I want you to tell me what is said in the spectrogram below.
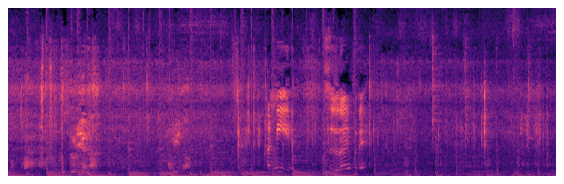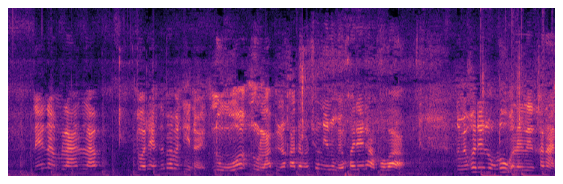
ถูกกว่าดูเรียนเหรอมึงอีกเหรอคันมีสื่อเลยหมดเลยแนะนำร้านรับตัวแทนเสื้อผ้าบันทีหน่อย หนู หนูรับอยู่นะคะ แต่ว่าช่วงนี้หนูไม่ค่อยได้ทำเพราะว่า หนูไม่ค่อยได้ลงรูปอะไรเลย ขนาด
